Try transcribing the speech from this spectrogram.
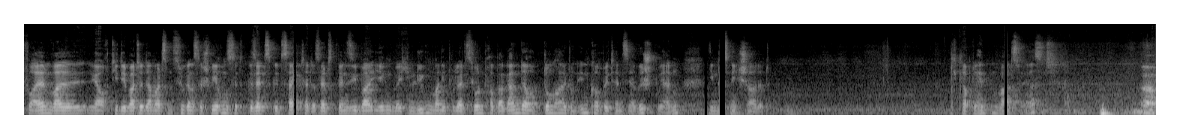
Vor allem, weil ja auch die Debatte damals zum Zugangserschwerungsgesetz gezeigt hat, dass selbst wenn sie bei irgendwelchen Lügen, Manipulationen, Propaganda und Dummheit und Inkompetenz erwischt werden, ihnen das nicht schadet. Ich glaube, da hinten war zuerst. Ähm,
